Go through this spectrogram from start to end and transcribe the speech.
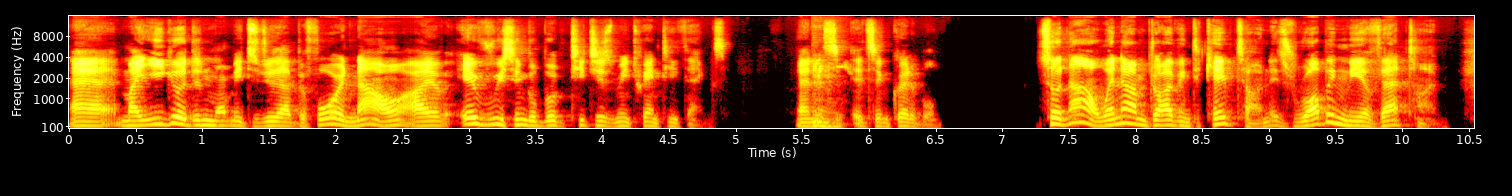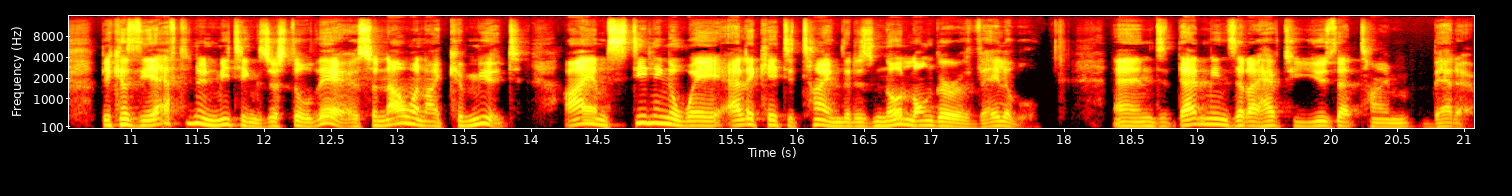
Uh, my ego didn't want me to do that before. And now I every single book teaches me 20 things. And mm. it's it's incredible. So now when I'm driving to Cape Town, it's robbing me of that time because the afternoon meetings are still there. So now when I commute, I am stealing away allocated time that is no longer available. And that means that I have to use that time better.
